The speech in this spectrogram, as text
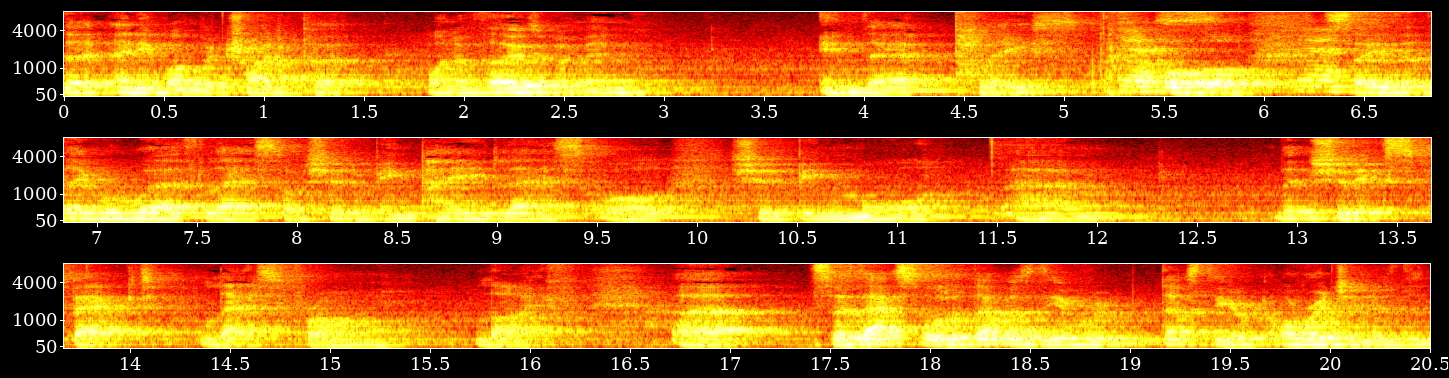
that anyone would try to put one of those women in their place yes. or yeah. say that they were worth less or should have been paid less or should be more um, that should expect less from life uh, so that's sort of that was the that's the origin of the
